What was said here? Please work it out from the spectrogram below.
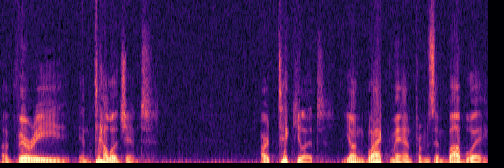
a very intelligent, articulate young black man from Zimbabwe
